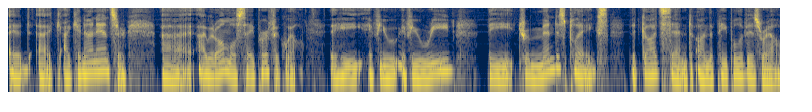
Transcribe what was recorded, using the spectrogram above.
Uh, I cannot answer. Uh, I would almost say perfect will. He, if you if you read the tremendous plagues that God sent on the people of Israel,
